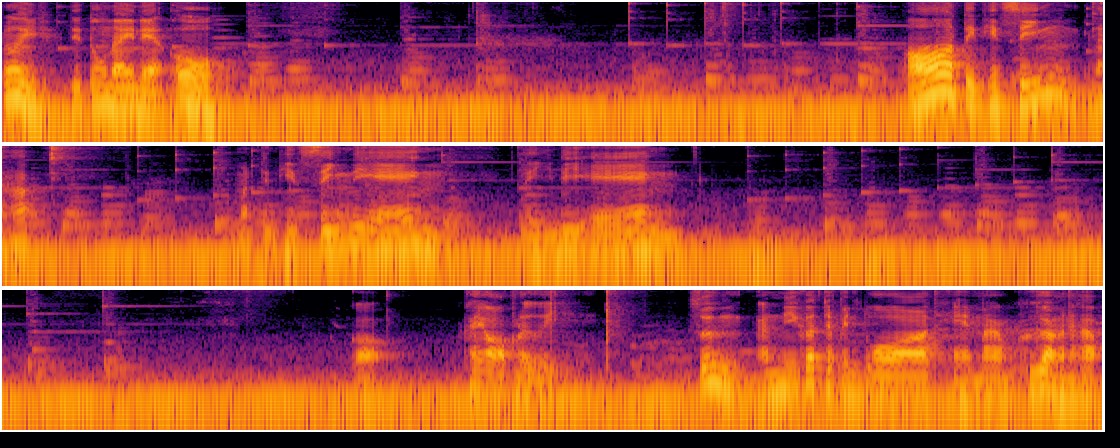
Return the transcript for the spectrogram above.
เฮ้ย ติดตรงไหนเนี่ย โอ้ อ๋อ ติดฮิตซิงค์นะครับ มันติดฮิตซิงค์นี่เอง นี่นี่เอง ก็ใครออกเลย ซึ่งอันนี้ก็จะเป็นตัวแถมมากับเครื่องนะครับ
